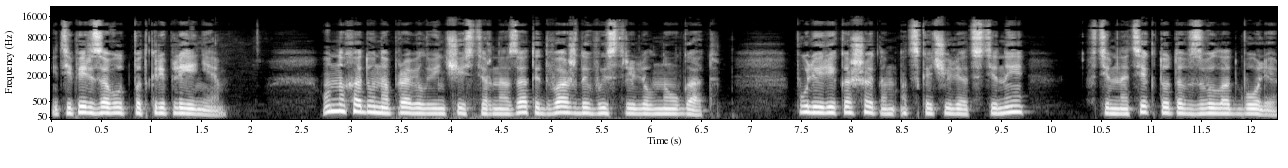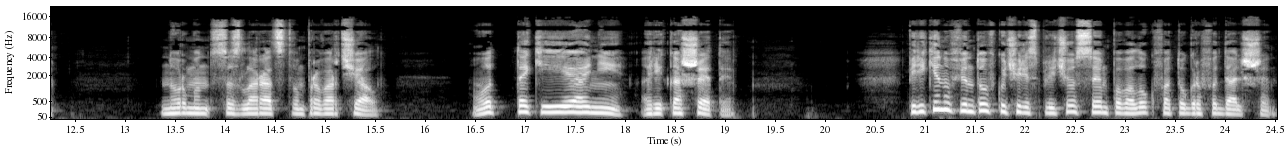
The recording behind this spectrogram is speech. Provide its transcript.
и теперь зовут подкрепление». Он на ходу направил винчестер назад и дважды выстрелил наугад. Пули рикошетом отскочили от стены, в темноте кто-то взвыл от боли. Норман со злорадством проворчал. «Вот такие они, рикошеты!» Перекинув винтовку через плечо, Сэм поволок фотографа дальше.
